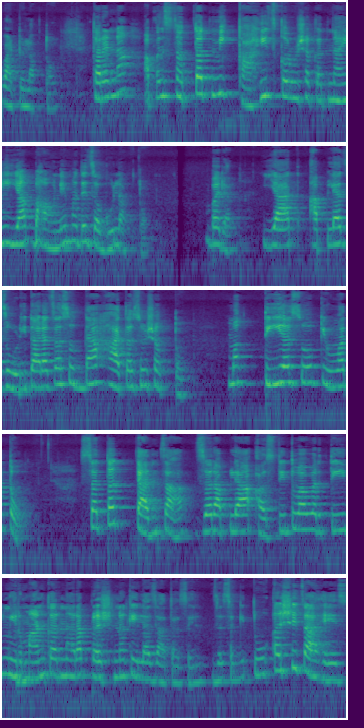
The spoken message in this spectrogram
वाटू लागतो. कारण ना आपण सतत मी काहीच करू शकत नाही या भावनेमध्ये जगू लागतो. बरं यात आपल्या जोडीदाराचा सुद्धा हात असू शकतो. मग ती असो किंवा तो. सतत त्यांचा जर आपल्या अस्तित्वावरती निर्माण करणारा प्रश्न केला जात असेल जसं की तू अशीच आहेस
